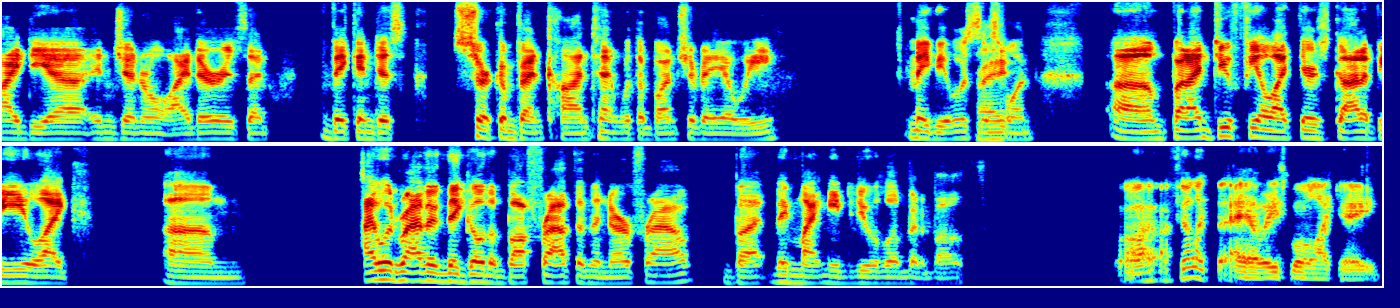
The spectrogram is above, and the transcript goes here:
idea in general either. Is that they can just circumvent content with a bunch of AoE. Maybe it was this Right. one. Um, but I do feel like there's got to be like, um, I would rather they go the buff route than the nerf route, but they might need to do a little bit of both. Well, I, feel like the AOE is more like a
